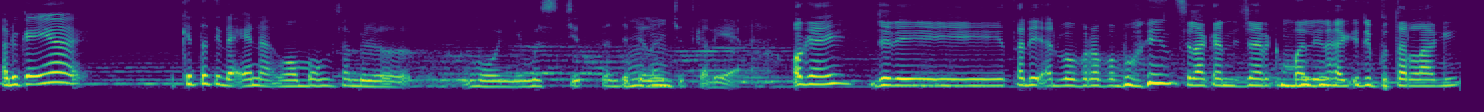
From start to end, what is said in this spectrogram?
aduh kayaknya kita tidak enak ngomong sambil mau masjid nanti dilanjut kali ya. Oke, jadi tadi ada beberapa poin, silakan dicari kembali lagi, diputar lagi.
